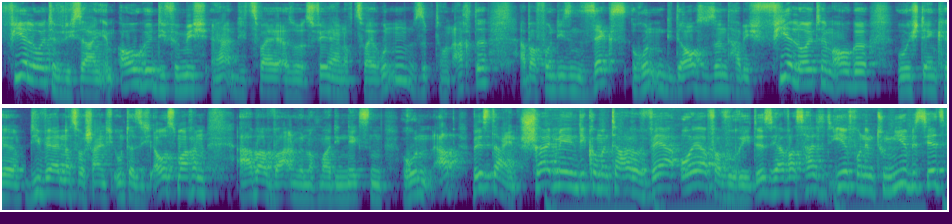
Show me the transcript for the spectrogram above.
vier Leute, würde ich sagen, im Auge, die für mich, ja, die zwei, also es fehlen ja noch zwei Runden, siebte und achte, aber von diesen sechs Runden, die draußen sind, habe ich vier Leute im Auge, wo ich denke, die werden das wahrscheinlich unter sich ausmachen, aber warten wir nochmal die nächsten Runden ab. Bis dahin, schreibt mir in die Kommentare, wer euer Favorit ist, ja, was haltet ihr von dem Turnier bis jetzt,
